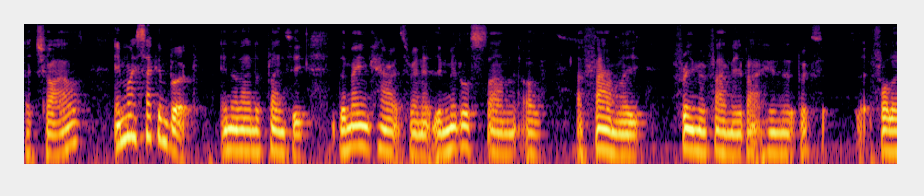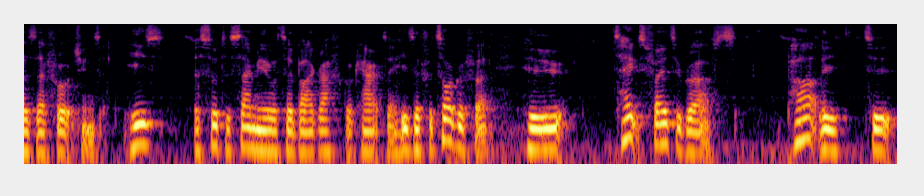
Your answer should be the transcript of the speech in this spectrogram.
a child. In my second book, In a Land of Plenty, the main character in it, the middle son of a family, Freeman family, about whom the book follows their fortunes, he's a sort of semi autobiographical character. He's a photographer who takes photographs partly to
